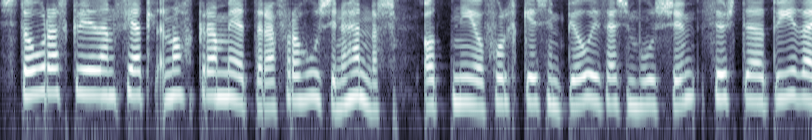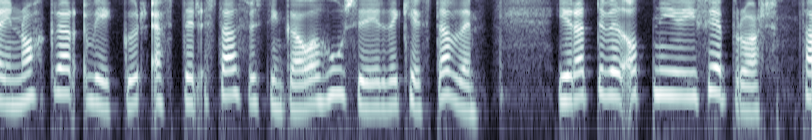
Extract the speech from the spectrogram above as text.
Stóra skriðan fjall nokkra metra frá húsinu hennar. Otni og fólkið sem bjóði þessum húsum þurfti að býða í nokkrar vikur eftir staðfestinga á að húsið yrði kipt af þeim. Ég rætti við Otniu í februar. Þá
